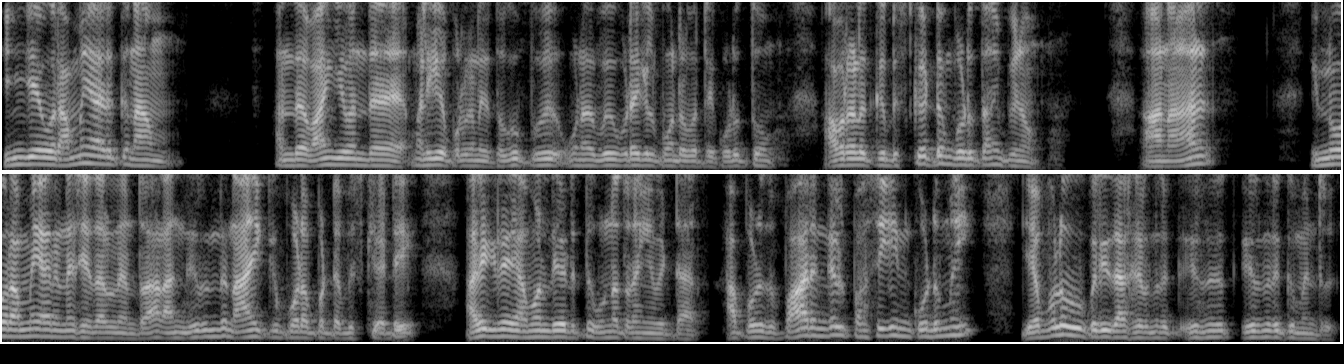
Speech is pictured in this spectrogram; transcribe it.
இங்கே ஒரு அம்மையாருக்கு நாம் அந்த வாங்கி வந்த மளிகை பொருட்களின் தொகுப்பு உணவு உடைகள் போன்றவற்றை கொடுத்தோம். அவர்களுக்கு பிஸ்கட்டும் கொடுத்து அனுப்பினோம். ஆனால் இன்னொரு அம்மையார் என்ன செய்தார்கள் என்றால் அங்கிருந்து நாய்க்கு போடப்பட்ட பிஸ்கட்டை அருகிலே அமர்ந்து எடுத்து உண்ணத் தொடங்கிவிட்டார். அப்பொழுது பாருங்கள் பசியின் கொடுமை எவ்வளவு பெரிதாக இருந்திருக்கு இருந்து- இருந்திருக்கும் என்று.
